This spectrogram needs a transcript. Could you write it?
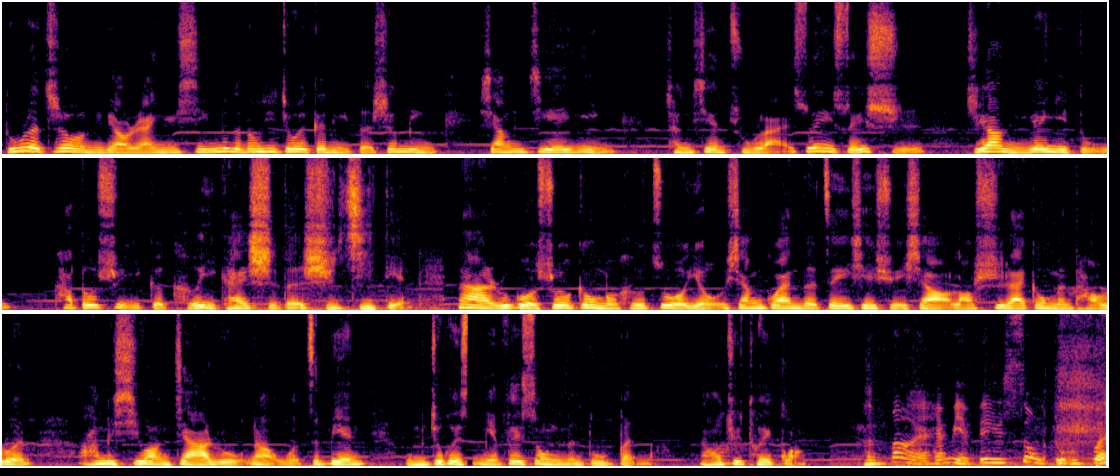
读了之后你了然于心，那个东西就会跟你的生命相接应，呈现出来。所以随时只要你愿意读，它都是一个可以开始的时机点。那如果说跟我们合作有相关的这一些学校老师来跟我们讨论，啊，他们希望加入，那我这边我们就会免费送你们读本，然后去推广。很棒哎，还免费送读本，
